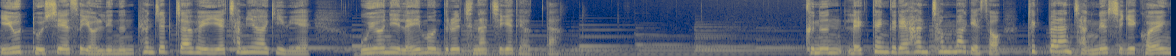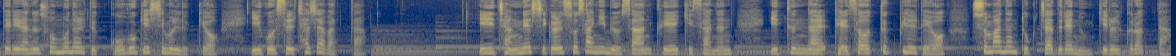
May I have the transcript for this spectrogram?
이웃 도시에서 열리는 편집자 회의에 참여하기 위해 우연히 레이몬드를 지나치게 되었다. 그는 렉탱글의 한 천막에서 특별한 장례식이 거행되리라는 소문을 듣고 호기심을 느껴 이곳을 찾아봤다. 이 장례식을 소상히 묘사한 그의 기사는 이튿날 대서 특필되어 수많은 독자들의 눈길을 끌었다.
